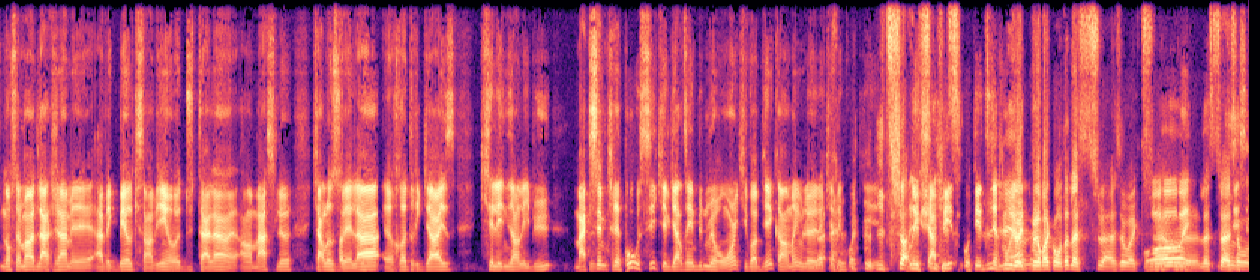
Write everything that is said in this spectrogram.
non seulement de l'argent, mais avec Bale qui s'en vient, a du talent euh, en masse. Là. Carlos Vela, euh, Rodriguez, Kieleni dans les buts. Maxime Crépeau aussi, qui est le gardien de but numéro un, qui va bien quand même, le ben, Québécois qui est, il, échappé du côté de Il va être vraiment content de la situation actuelle. La situation.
